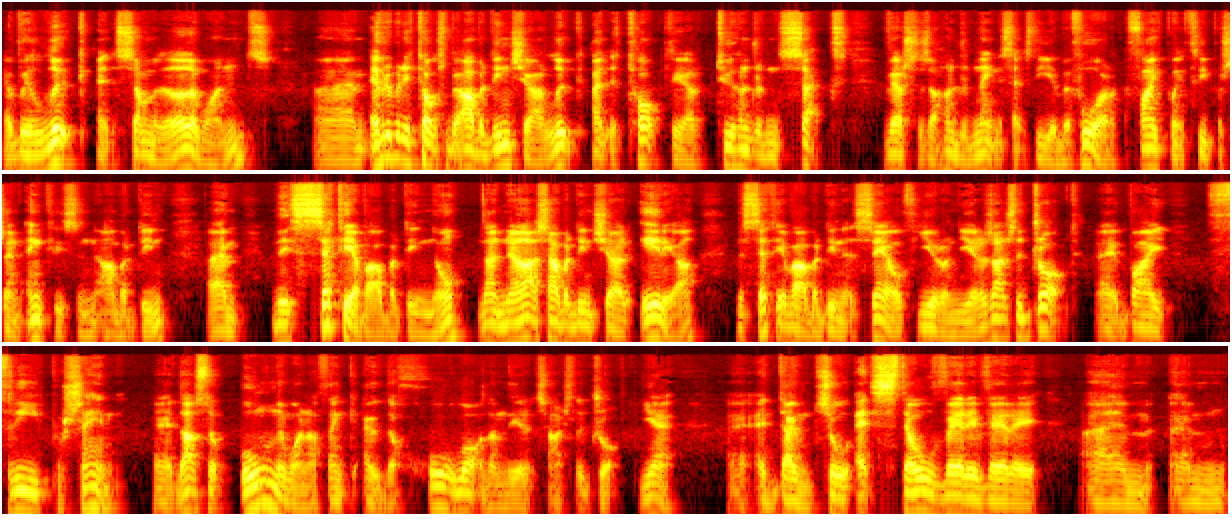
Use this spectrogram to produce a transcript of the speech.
if we look at some of the other ones, um, everybody talks about Aberdeenshire. Look at the top there, 206 versus 196 the year before, 5.3% increase in Aberdeen. Um, the city of Aberdeen, though, now, now, that's Aberdeenshire area, the city of Aberdeen itself, year on year, has actually dropped uh, by 3%. Uh, that's the only one, I think, out the whole lot of them there, it's actually dropped, yeah, uh, down. So it's still very, very um, um,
